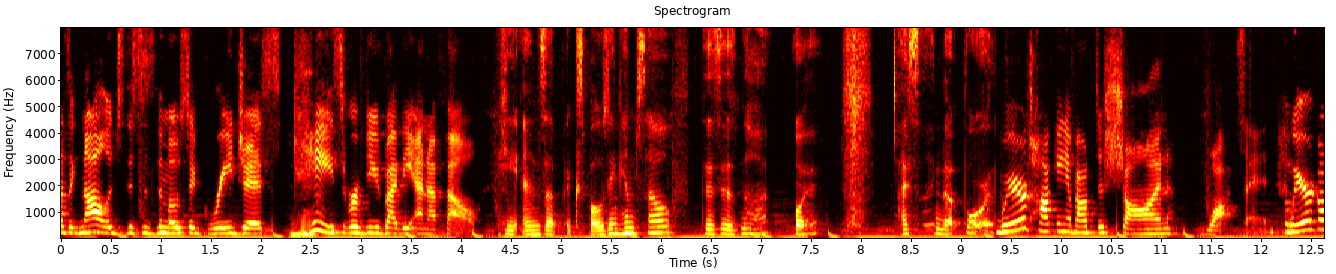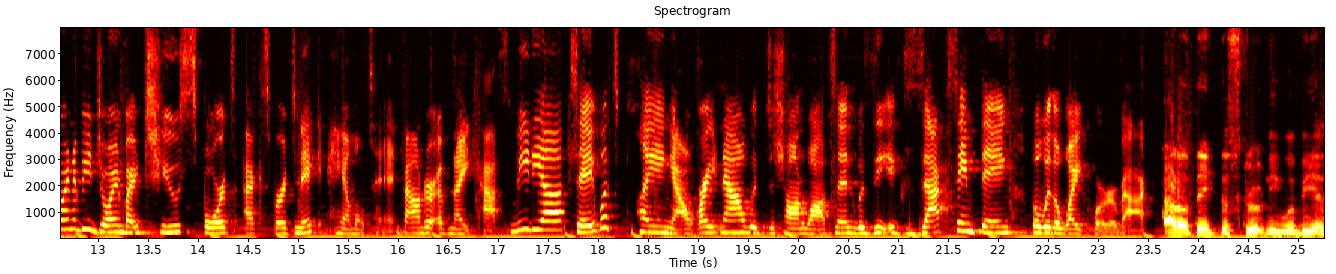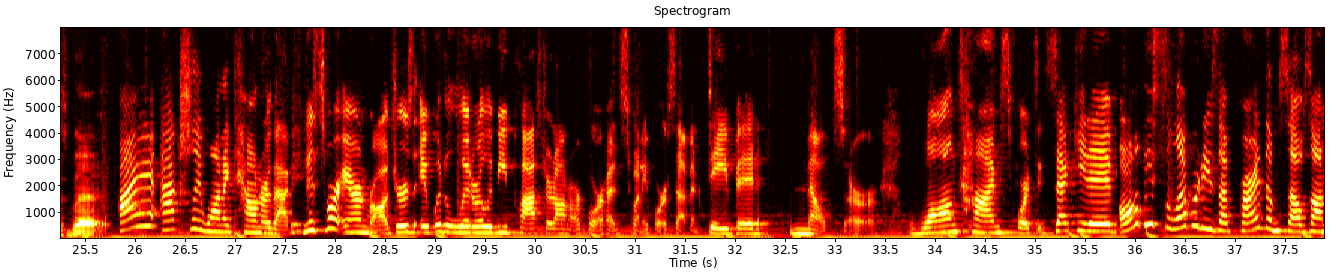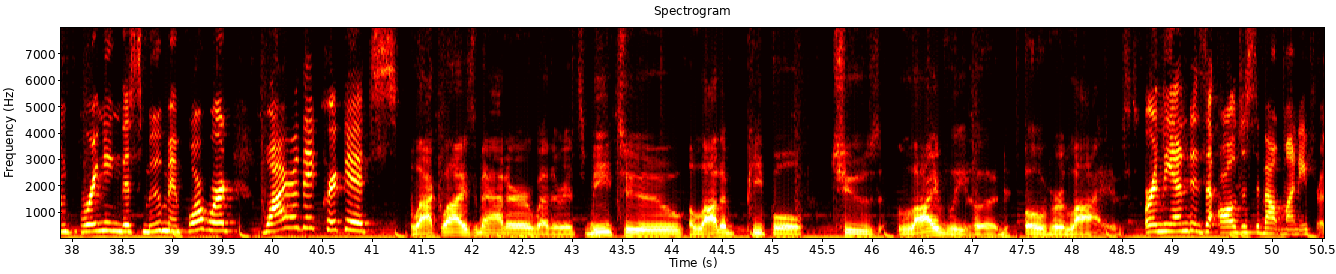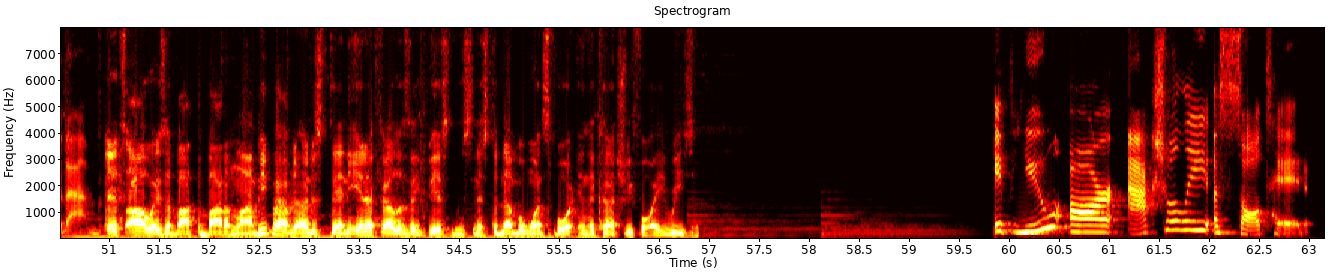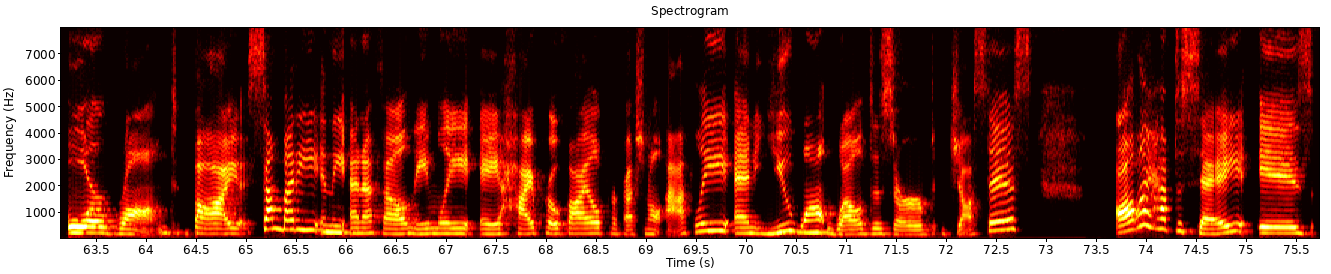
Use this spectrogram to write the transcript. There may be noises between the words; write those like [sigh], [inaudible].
has acknowledged this is the most egregious mm-hmm. case reviewed by the NFL. He ends up exposing himself. This is not what I signed up for. We're talking about Deshaun Watson. We're going to be joined by two sports experts, Nick Hamilton, founder of Nightcast Media. Say what's playing out right now with Deshaun Watson was the exact same thing, but with a white quarterback. I don't think the scrutiny would be as bad. I actually want to counter that. If this were Aaron Rodgers, it would literally be plastered on our foreheads 24 7. David Meltzer, longtime sports executive, all these celebrities that pride themselves on bringing this movement forward. Why are they crickets? Black Lives Matter, whether it's Me Too, a lot of people choose livelihood over lives. Or in the end, is it all just about money for them? It's always about the bottom line. People have to understand the NFL is a business and it's the number one sport in the country for a reason. If you are actually assaulted or wronged by somebody in the NFL, namely a high profile professional athlete, and you want well deserved justice, all I have to say is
